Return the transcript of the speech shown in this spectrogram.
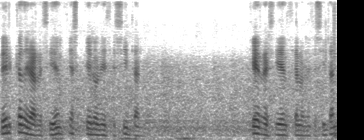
Cerca de las residencias que lo necesitan. ¿Qué residencias lo necesitan?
